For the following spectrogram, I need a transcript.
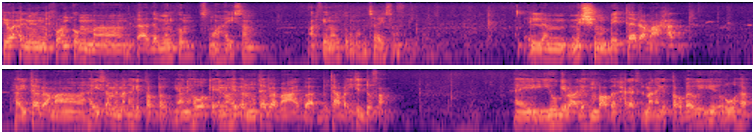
في واحد من إخوانكم الأقدم منكم اسمه هيثم. عارفينه أنتم؟ مهندس هيثم. اللي مش بيتابع مع حد هيتابع مع هيثم المنهج التربوي. يعني هو كأنه هيبقى المتابع مع بتاع بقية الدفعة. هيوجب عليهم بعض الحاجات في المنهج التربوي يقروها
